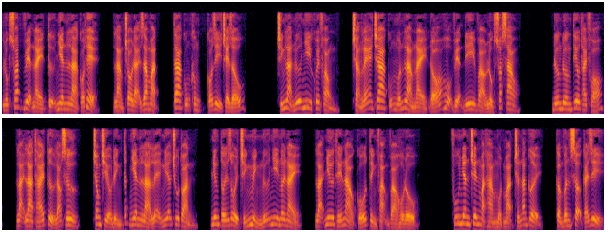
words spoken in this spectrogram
lục soát viện này tự nhiên là có thể, làm cho đại gia mặt, ta cũng không có gì che giấu. Chính là nữ nhi khuê phòng, chẳng lẽ cha cũng muốn làm này đó hộ viện đi vào lục soát sao? Đường đường tiêu thái phó, lại là thái tử lão sư, trong triều đình tất nhiên là lệ nghĩa chu toàn, nhưng tới rồi chính mình nữ nhi nơi này, lại như thế nào cố tình phạm vào hồ đồ. Phu nhân trên mặt hàm một mặt trấn an cười, cẩm vân sợ cái gì,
